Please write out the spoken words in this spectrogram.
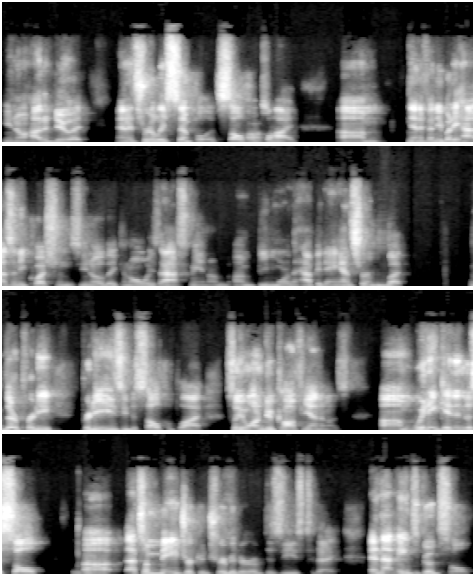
you know, how to do it. And it's really simple. It's self-applied. Awesome. Um, and if anybody has any questions, you know, they can always ask me and I'm, I'm be more than happy to answer them. But they're pretty, pretty easy to self-apply. So you want to do coffee enemas. Um, we didn't get into salt. Uh, that's a major contributor of disease today. And that means good salt.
